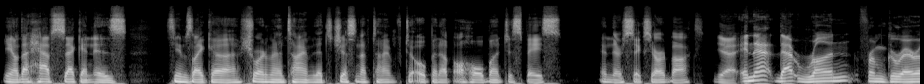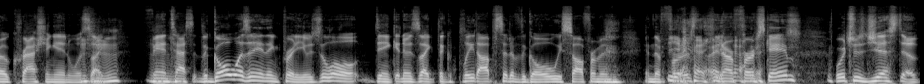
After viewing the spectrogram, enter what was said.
you know, that half second is seems like a short amount of time. That's just enough time to open up a whole bunch of space in their six yard box. Yeah, and that that run from Guerreiro crashing in was like mm-hmm. Mm-hmm. fantastic. The goal wasn't anything pretty. It was a little dink, and it was like the complete opposite of the goal we saw from him in the first Yeah, in our first game, which was just a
